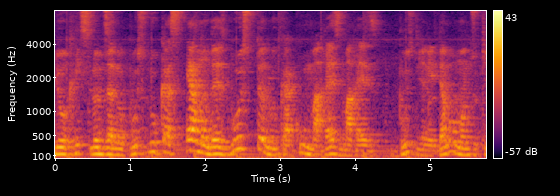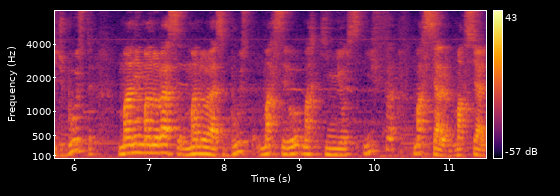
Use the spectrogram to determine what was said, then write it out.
Lloris, Lozano boost, Lucas Hernandez boost, Lukaku, Marez, Marez boost, bien évidemment. Mandzukic boost. Mane Manolas, Manolas boost. Marcelo, Marquinhos if. Martial, Martial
